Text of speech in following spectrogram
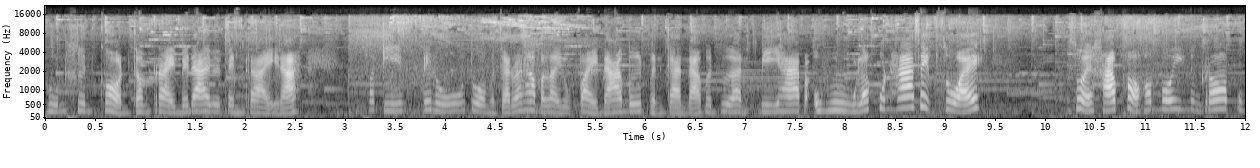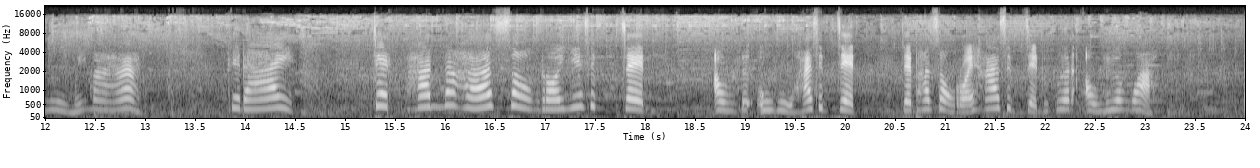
ทุนคืนก่อนกำไรไม่ได้ไม่เป็นไรนะ เมื่อกี้ไม่รู้ตัวเหมือนกันว่าทำอะไรลงไปหน้ามืดเหมือนกันนะเพื่อนๆ มี5โอ้โหแล้วคูณ50 สวย สวยครับขอคอมโบอีกหนึ่งรอบ โอ้โหไม่มา เสียดาย7,000 นะคะ 227 เอา โอ้โห57 7,257 เพื่อนๆ เอาเรื่องว่ะ แต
